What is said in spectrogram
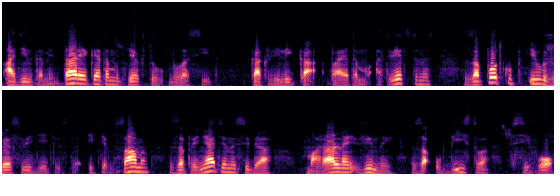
Один комментарий к этому тексту гласит «Как велика поэтому ответственность за подкуп и лжесвидетельство, и тем самым за принятие на себя моральной вины за убийство всего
